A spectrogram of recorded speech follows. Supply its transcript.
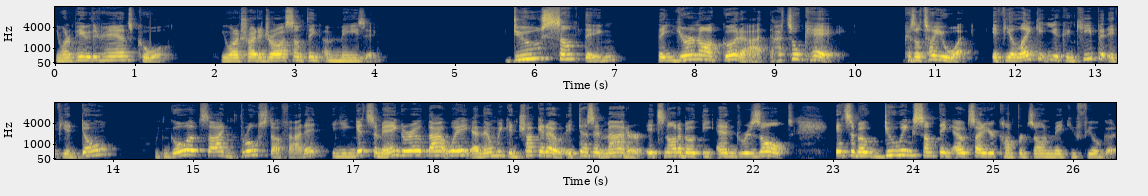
You want to paint with your hands? Cool. You want to try to draw something amazing. Do something that you're not good at. That's okay. Because I'll tell you what, if you like it, you can keep it. If you don't, we can go outside and throw stuff at it and you can get some anger out that way and then we can chuck it out. It doesn't matter. It's not about the end result. It's about doing something outside of your comfort zone make you feel good.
